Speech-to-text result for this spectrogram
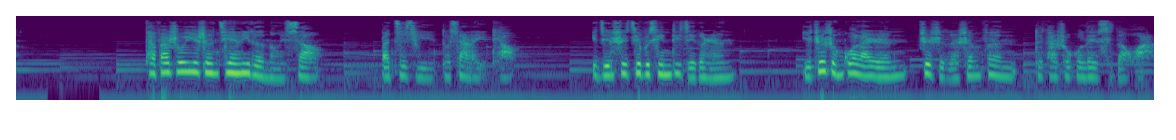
她发出一声尖利的冷笑，把自己都吓了一跳。已经是记不清第几个人，以这种过来人智者的身份对她说过类似的话。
